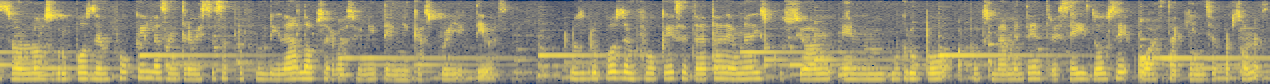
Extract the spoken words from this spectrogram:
son los grupos de enfoque, las entrevistas a profundidad, la observación y técnicas proyectivas. Los grupos de enfoque se trata de una discusión en un grupo aproximadamente entre 6, 12 o hasta 15 personas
